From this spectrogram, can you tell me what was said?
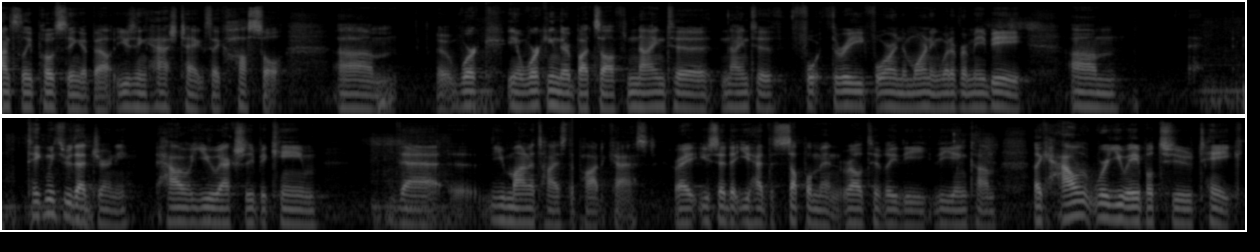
constantly posting about using hashtags like hustle, um, work, you know, working their butts off nine to nine to four, three, four in the morning, whatever it may be. Um, take me through that journey. How you actually became that uh, you monetized the podcast, right? You said that you had to supplement relatively the the income. Like, how were you able to take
